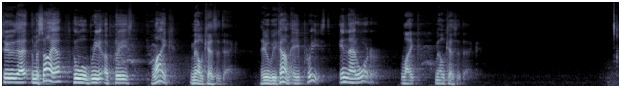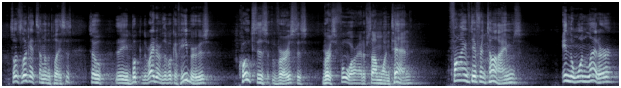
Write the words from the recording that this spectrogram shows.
to that the Messiah who will be a priest like Melchizedek. He will become a priest in that order, like Melchizedek. So let's look at some of the places. So the book, the writer of the book of Hebrews quotes this verse, this verse 4 out of Psalm 110, five different times in the one letter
